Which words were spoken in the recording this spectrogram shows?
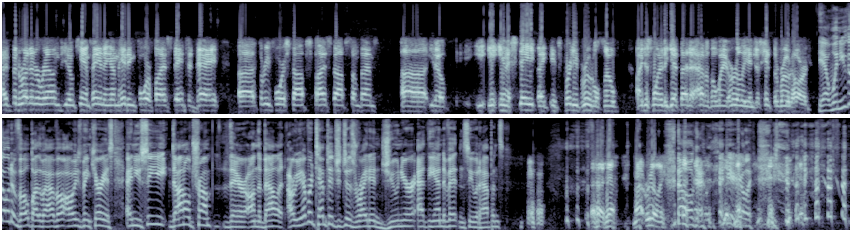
I've been running around, you know, campaigning. I'm hitting four or five states a day, uh, three, four stops, five stops sometimes. Uh, you know, in a state like it's pretty brutal. So I just wanted to get that out of the way early and just hit the road hard. Yeah, when you go to vote, by the way, I've always been curious, and you see Donald Trump there on the ballot, are you ever tempted to just write in Junior at the end of it and see what happens? Uh, not really. No, okay. You're like-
